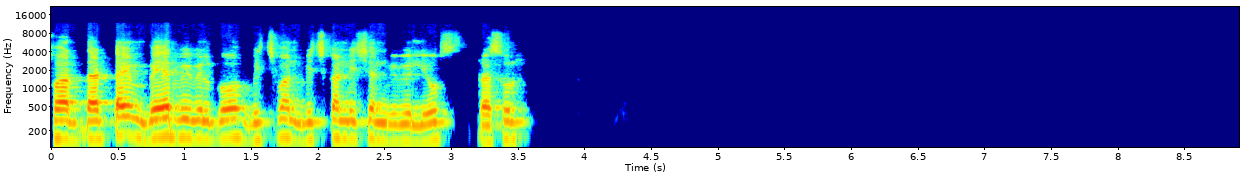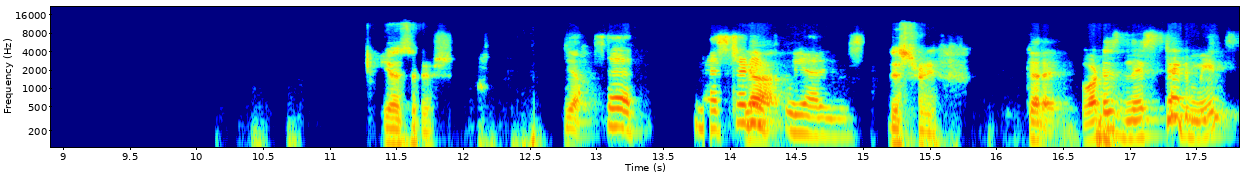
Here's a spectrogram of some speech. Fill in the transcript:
For that time, where we will go, which one, which condition we will use, Rasul? Yes, Suresh. Yeah. Sir, nested Yeah. if we are using. Just if. Correct. What is nested means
